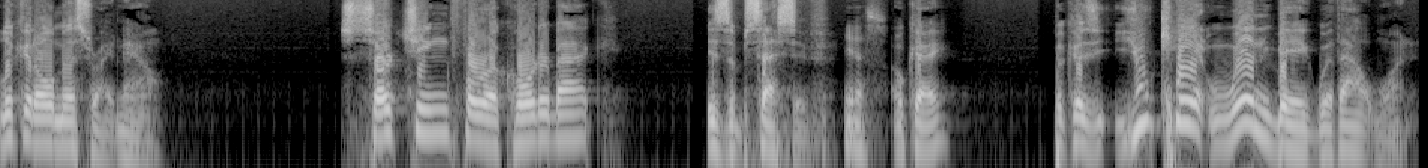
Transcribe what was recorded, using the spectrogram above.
Look at Ole Miss right now. Searching for a quarterback is obsessive. Yes. Okay? Because you can't win big without one.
